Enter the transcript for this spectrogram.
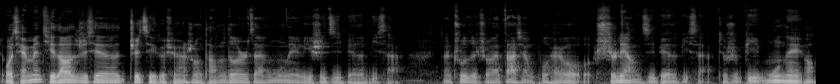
我前面提到的这些这几个选手，他们都是在墓内历史级别的比赛。但除此之外，大相扑还有十两级别的比赛，就是比木内要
